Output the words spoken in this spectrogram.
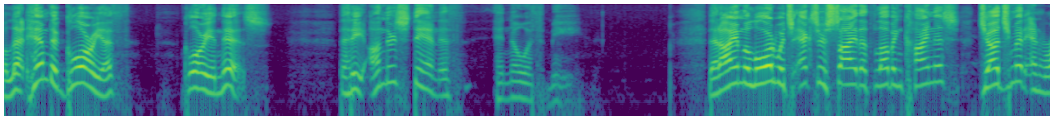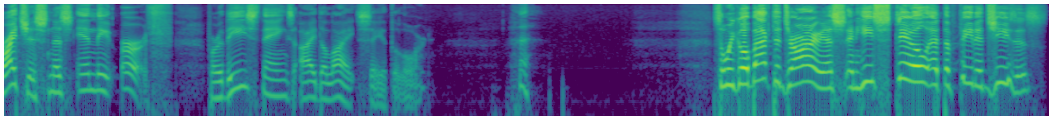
But let him that glorieth glory in this, that he understandeth and knoweth me. That I am the Lord which exerciseth loving kindness, judgment, and righteousness in the earth. For these things I delight, saith the Lord. so we go back to Jairus, and he's still at the feet of Jesus,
